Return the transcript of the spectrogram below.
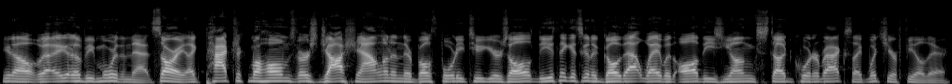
you know, it'll be more than that. Sorry, like Patrick Mahomes versus Josh Allen, and they're both 42 years old. Do you think it's going to go that way with all these young stud quarterbacks? Like, what's your feel there?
